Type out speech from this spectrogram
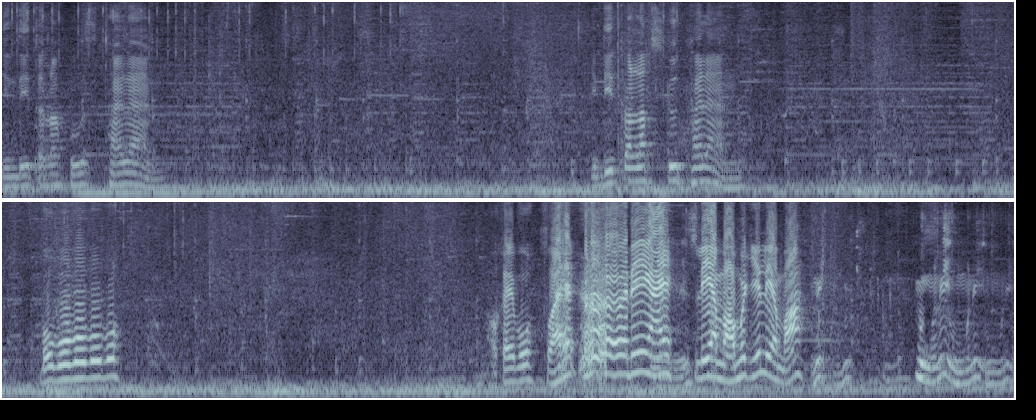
ยินดีต้อนรับผู้ไทยแลนด์ ยินดีต้อนรับสกูตไทยแลนด์บูบูบูบูบูโอเคบูสวย นี่ไงเหลี่ยมเหรอเมื่อกี้เหลี่ยมเหรอนี่มึงมานี่มึงมานี่มึงมานี่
